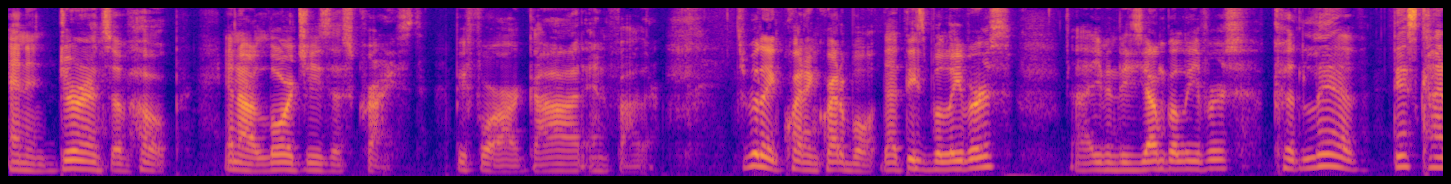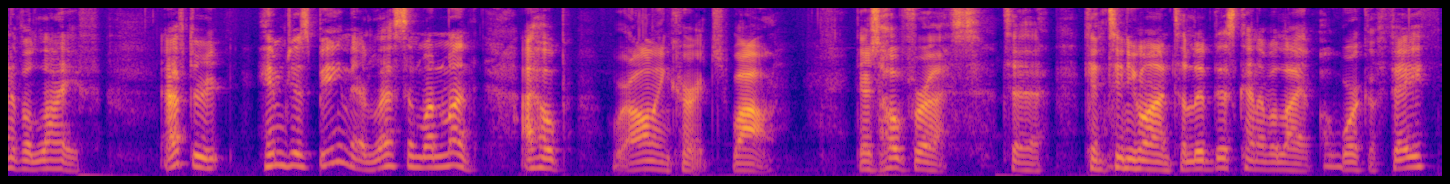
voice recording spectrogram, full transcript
and endurance of hope in our Lord Jesus Christ before our God and Father. It's really quite incredible that these believers, uh, even these young believers, could live this kind of a life after him just being there less than one month. I hope we're all encouraged. Wow, there's hope for us to continue on to live this kind of a life a work of faith,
